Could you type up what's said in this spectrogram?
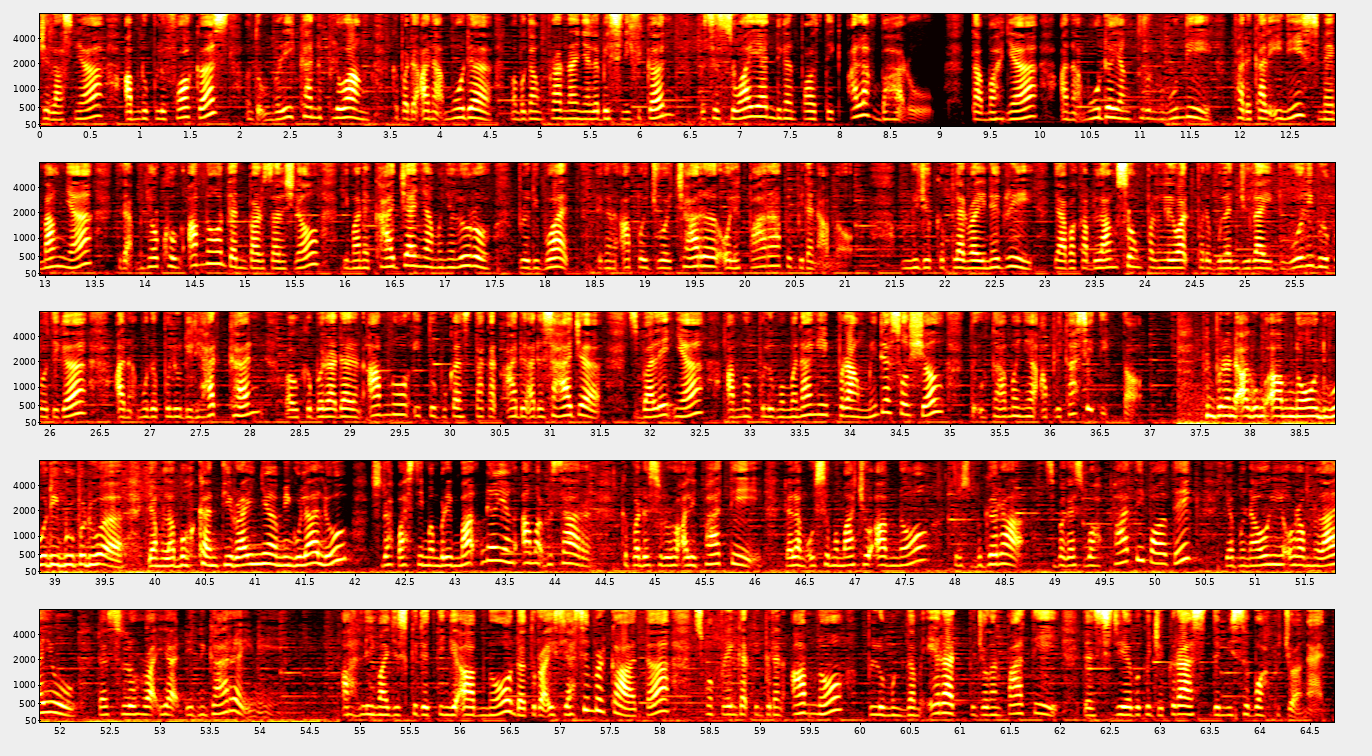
Jelasnya, UMNO perlu fokus untuk memberikan peluang kepada anak muda memegang peranan yang lebih signifikan bersesuaian dengan politik alaf baharu. Tambahnya, anak muda yang turun mengundi pada kali ini sememangnya tidak menyokong UMNO dan Barisan Nasional di mana kajian yang menyeluruh perlu dibuat dengan apa jua cara oleh para pimpinan UMNO menuju ke Pilihan Raya Negeri yang bakal berlangsung paling lewat pada bulan Julai 2023, anak muda perlu dilihatkan bahawa keberadaan AMNO itu bukan setakat ada-ada sahaja. Sebaliknya, AMNO perlu memenangi perang media sosial terutamanya aplikasi TikTok. Pimpinan Agung AMNO 2022 yang melabuhkan tirainya minggu lalu sudah pasti memberi makna yang amat besar kepada seluruh ahli parti dalam usaha memacu AMNO terus bergerak sebagai sebuah parti politik yang menaungi orang Melayu dan seluruh rakyat di negara ini. Ahli Majlis Kerja Tinggi AMNO, Datuk Rais Yassin berkata, semua peringkat pimpinan AMNO perlu menggenggam erat perjuangan parti dan sedia bekerja keras demi sebuah perjuangan.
